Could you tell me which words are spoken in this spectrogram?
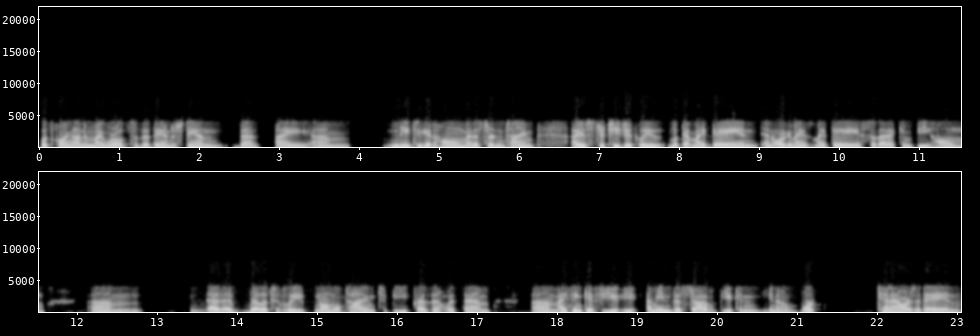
what's going on in my world so that they understand that I um, need to get home at a certain time. I strategically look at my day and, and organize my day so that I can be home um, at a relatively normal time to be present with them. Um, I think if you, you, I mean, this job you can, you know, work ten hours a day and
